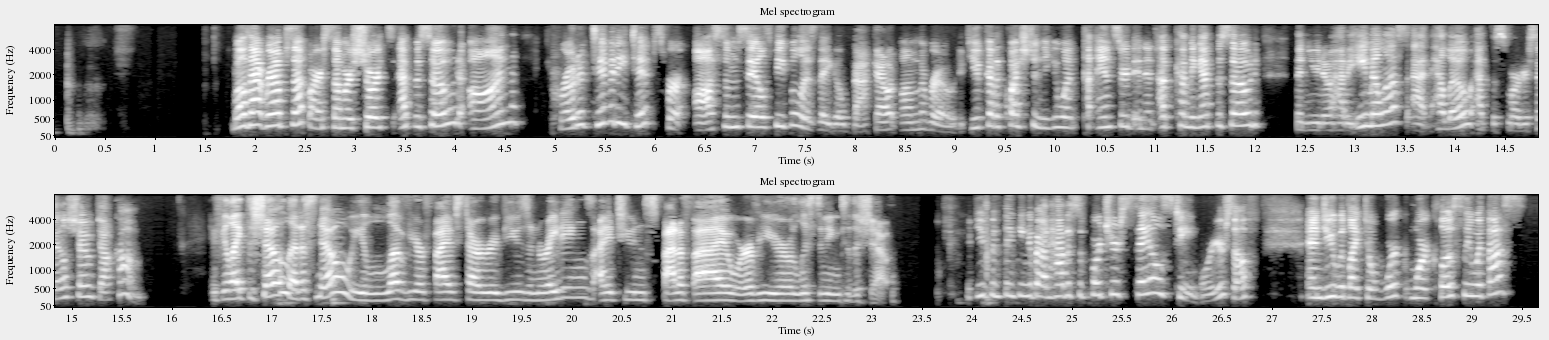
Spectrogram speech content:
Well, that wraps up our summer shorts episode on productivity tips for awesome salespeople as they go back out on the road. If you've got a question that you want answered in an upcoming episode, then you know how to email us at hello at thesmartersalesshow.com. If you like the show, let us know. We love your five star reviews and ratings, iTunes, Spotify, wherever you're listening to the show. If you've been thinking about how to support your sales team or yourself, and you would like to work more closely with us,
